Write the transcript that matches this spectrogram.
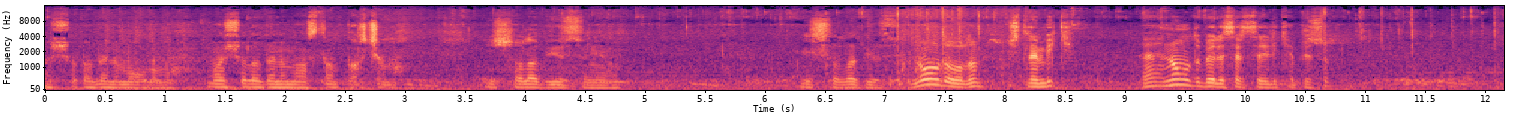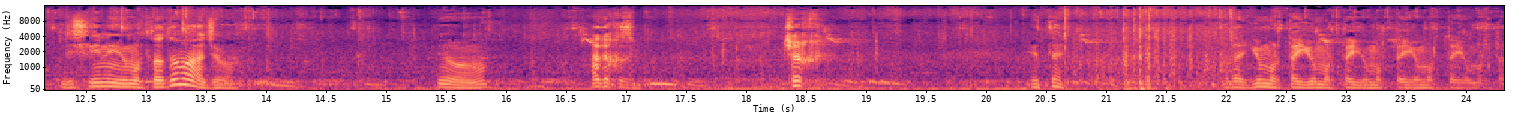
Maşallah benim oğluma. Maşallah benim aslan parçama. İnşallah büyürsün ya. İnşallah büyürsün. Ne oldu oğlum? İşlembik. He, ne oldu böyle serserilik yapıyorsun? Dişini yumurtladı mı acaba? Yok. Hadi kızım. Çık. Yeter. Hadi yumurta yumurta yumurta yumurta yumurta.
